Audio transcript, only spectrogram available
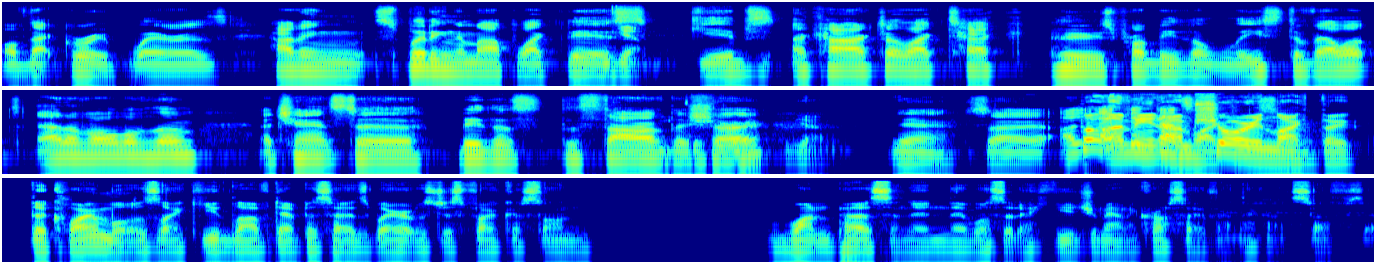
of that group. Whereas having splitting them up like this Yeah. gives a character like Tech, who's probably the least developed out of all of them, a chance to be the the star of the show. Yeah. Yeah, so I, But I, think mean, I'm sure in like the the Clone Wars, like you loved episodes where it was just focused on one person and there wasn't a huge amount of crossover and that kind of stuff. So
